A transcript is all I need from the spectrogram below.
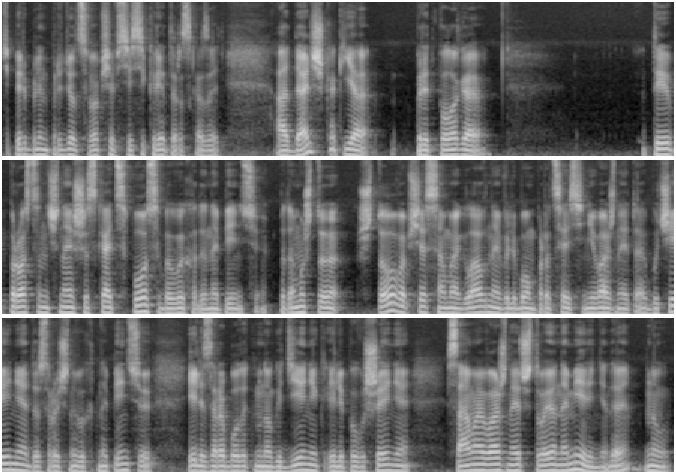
теперь, блин, придется вообще все секреты рассказать. А дальше, как я предполагаю, ты просто начинаешь искать способы выхода на пенсию. Потому что что вообще самое главное в любом процессе, неважно, это обучение, досрочный выход на пенсию, или заработать много денег, или повышение. Самое важное — это твое намерение, да? Ну,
